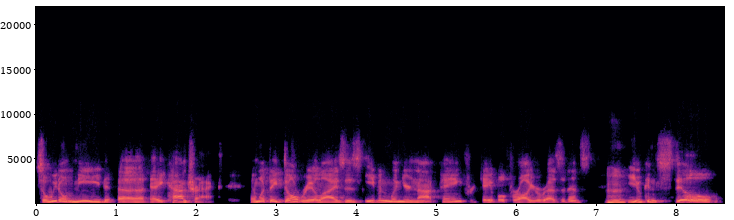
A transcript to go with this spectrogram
So we don't need uh, a contract. And what they don't realize is even when you're not paying for cable for all your residents, mm-hmm. you can still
